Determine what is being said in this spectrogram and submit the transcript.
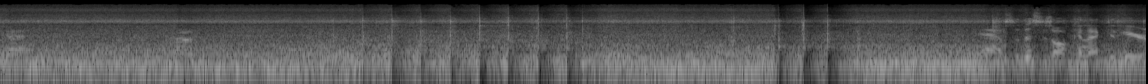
Okay. Um, yeah, so this is all connected here.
